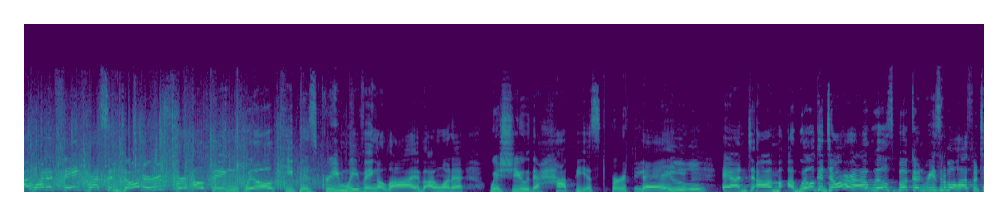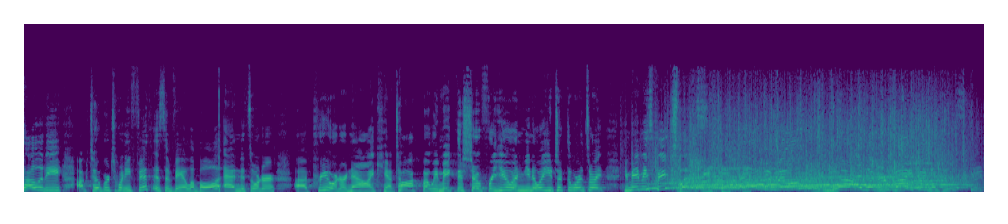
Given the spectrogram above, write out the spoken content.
I want to thank Russ and Daughters for helping Will keep his dream weaving alive. I want to wish you the happiest birthday. And um, Will Guidara, Will's book Unreasonable Hospitality, October 25th is available, and it's order uh, pre-order now. I can't talk, but we make this show for you. And you know what? You took the words right. You made me speechless. I love you, Will. Yeah, I love your wife. I love you.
